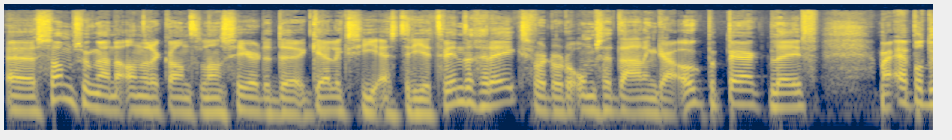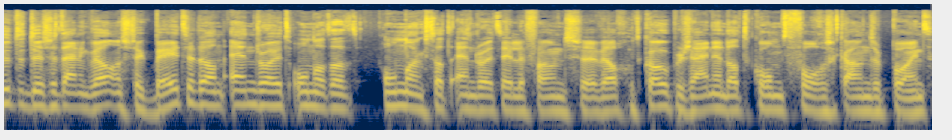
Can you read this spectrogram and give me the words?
Uh, Samsung aan de andere kant lanceerde de Galaxy S23-reeks... waardoor de omzetdaling daar ook beperkt bleef. Maar Apple doet het dus uiteindelijk wel een stuk beter dan Android... ondanks dat Android-telefoons wel goedkoper zijn. En dat komt volgens Counterpoint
